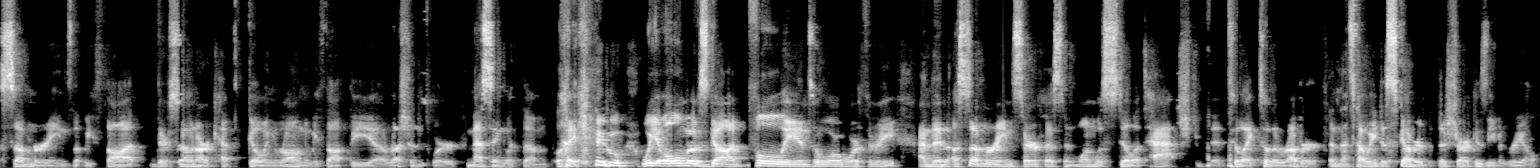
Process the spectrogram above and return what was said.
submarines that we thought their sonar kept going wrong and we thought the uh, Russians were messing with them. Like we almost got fully into World War III and then a sub submarine surface and one was still attached to like to the rubber and that's how we discovered that the shark is even real.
